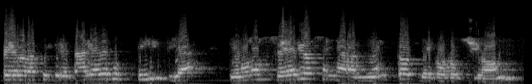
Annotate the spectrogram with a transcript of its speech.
pero la Secretaría de Justicia tiene unos serios señalamientos de corrupción,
